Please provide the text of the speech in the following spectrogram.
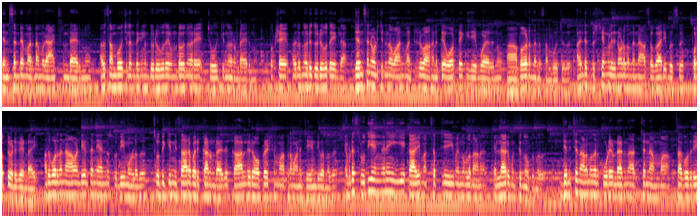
ജെൻസന്റെ മരണം ഒരു ആക്സിഡന്റ് ആയിരുന്നു. അത് സംഭവിച്ചാൽ എന്തെങ്കിലും ദുരൂഹത ഉണ്ടോ എന്ന് വരെ ചോദിക്കുന്നവരുണ്ടായിരുന്നു. പക്ഷേ അതിലൊന്നും ഒരു ദുരൂഹതയില്ല. ജെൻസൺ ഓടിച്ചിരുന്ന വാൻ മറ്റൊരു വാഹനത്തെ ഓവർടേക്ക് ചെയ്യുമ്പോഴായിരുന്നു അപകടം തന്നെ സംഭവിച്ചത്. അതിന്റെ ദൃശ്യങ്ങൾ ഇതിനോടകം തന്നെ ആ സ്വകാര്യ ബസ് പുറത്തുവിടുകയുണ്ടായി. അതുപോലെ തന്നെ ആ വണ്ടിയിൽ തന്നെയായിരുന്നു ശ്രുതിയും ഉള്ളത്. ശ്രുതിക്ക് നിസാര പരുക്കാനുണ്ടായത് കാലിന്റെ ഒരു ഓപ്പറേഷൻ മാത്രമാണ് ചെയ്യേണ്ടി വന്നത്. ഇവിടെ ശ്രുതി എങ്ങനെ ഈ കാര്യം അക്സെപ്റ്റ് ചെയ്യും എന്നുള്ളതാണ് എല്ലാവരും ഉറ്റുനോക്കുന്നത് ജനിച്ച നാൾ മുതൽ കൂടെ ഉണ്ടായിരുന്ന അച്ഛൻ അമ്മ സഹോദരി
